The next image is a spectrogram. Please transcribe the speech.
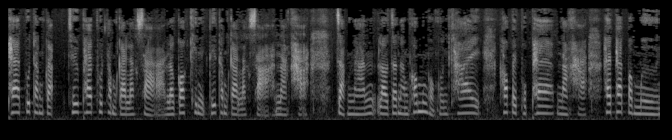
แพทย์ผู้ทำการ ชื่อแพทย์ผู้ทำการรักษา แล้วก็คลินิกที่ทำการรักษานะคะ จากนั้นเราจะนำข้อมูลของคนไข้เข้าไปพบแพทย์นะคะ ให้แพทย์ประเมิน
